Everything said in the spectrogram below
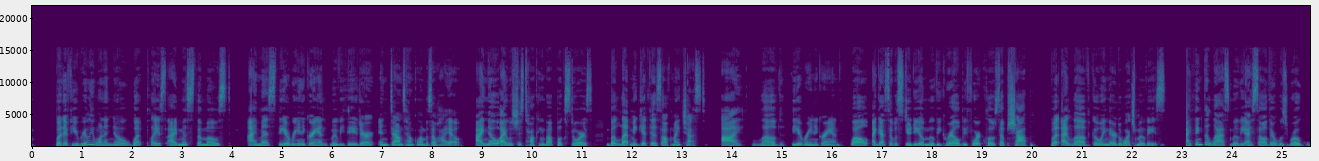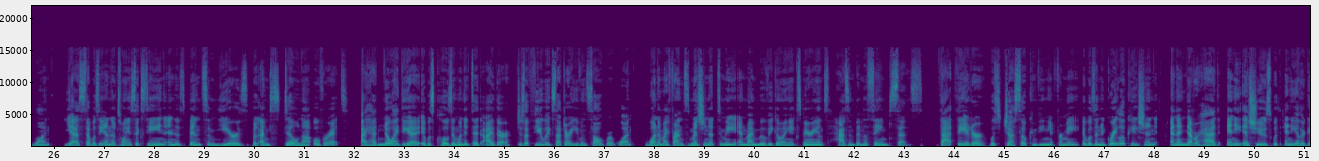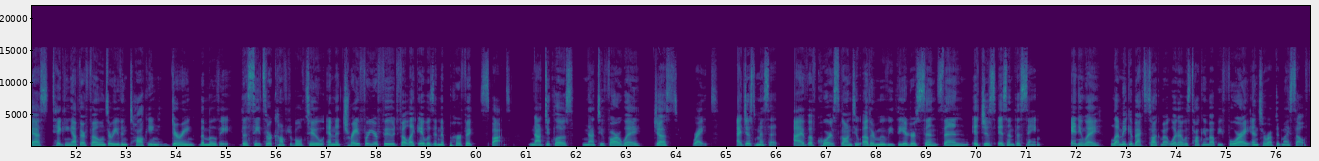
But if you really want to know what place I miss the most, I miss the Arena Grand movie theater in downtown Columbus, Ohio. I know I was just talking about bookstores, but let me get this off my chest. I loved the Arena Grand. Well, I guess it was Studio Movie Grill before it closed up shop, but I loved going there to watch movies. I think the last movie I saw there was Rogue One. Yes, that was the end of 2016 and it's been some years, but I'm still not over it. I had no idea it was closing when it did either, just a few weeks after I even saw Rogue One. One of my friends mentioned it to me and my movie going experience hasn't been the same since. That theater was just so convenient for me. It was in a great location and I never had any issues with any other guests taking out their phones or even talking during the movie. The seats were comfortable too, and the tray for your food felt like it was in the perfect spot. Not too close, not too far away, just right. I just miss it. I've of course gone to other movie theaters since then. It just isn't the same. Anyway, let me get back to talking about what I was talking about before I interrupted myself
